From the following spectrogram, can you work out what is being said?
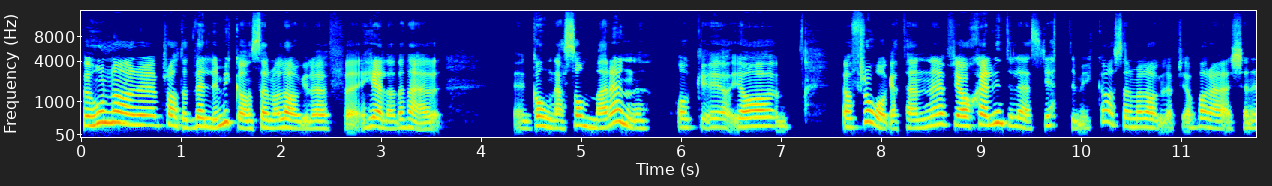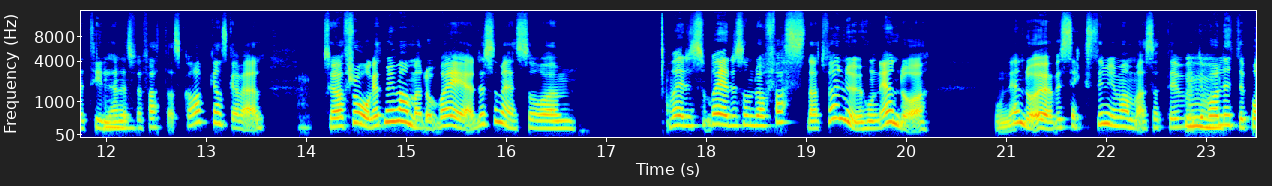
för hon har eh, pratat väldigt mycket om Selma Lagerlöf eh, hela den här gångna sommaren. Och eh, jag, jag har frågat henne, för jag har själv inte läst jättemycket av Selma Lagerlöf. Jag bara känner till hennes Mm. författarskap ganska väl. Så jag har frågat min mamma då, vad är det som är så vad är, det, vad är det som du har fastnat för nu? Hon är ändå, hon är ändå över 60 min mamma så att det, det var Mm. lite på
